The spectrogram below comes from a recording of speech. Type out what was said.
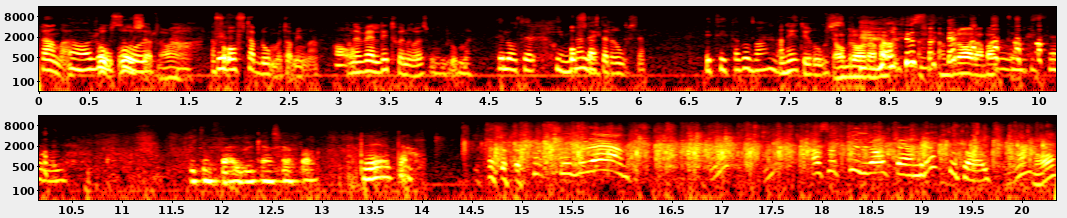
det andra. Ja, Ro- rosor. Ja, ja. Jag får ofta blommor av min man. Ja. Han är väldigt generös med blommor. Det låter himla Oftast är det rosor. Vi tittar på bandet. Han heter ju Ros. Har bra rabatt. Har bra rabatter. Vilken färg du kan köpa. Röda. Suveränt! Alltså fyra av fem rätt totalt. Ja.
